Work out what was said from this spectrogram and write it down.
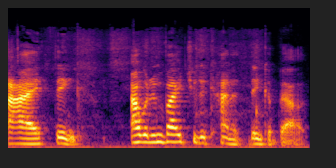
I think I would invite you to kind of think about.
